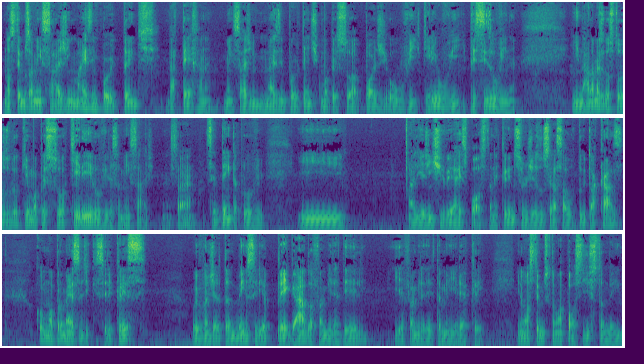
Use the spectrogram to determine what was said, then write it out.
nós temos a mensagem mais importante da Terra, né? Mensagem mais importante que uma pessoa pode ouvir, querer ouvir, precisa ouvir, né? E nada mais gostoso do que uma pessoa querer ouvir essa mensagem, né? estar sedenta para ouvir. E ali a gente vê a resposta, né? Crendo no Senhor Jesus será salvo tu e tua casa, como uma promessa de que se ele cresce, o evangelho também seria pregado à família dele e a família dele também iria crer. E nós temos que tomar posse disso também.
